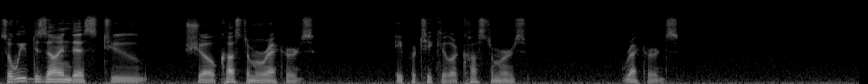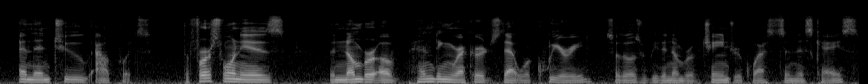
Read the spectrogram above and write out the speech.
So we've designed this to show customer records, a particular customer's records, and then two outputs. The first one is the number of pending records that were queried, so those would be the number of change requests in this case.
